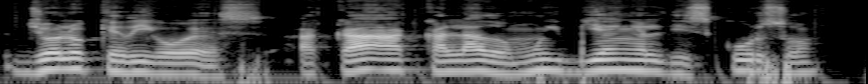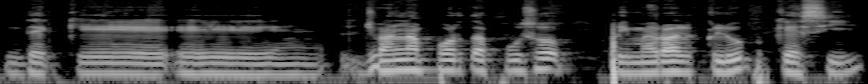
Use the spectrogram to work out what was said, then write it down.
yo lo que digo es, acá ha calado muy bien el discurso de que eh, Joan Laporta puso primero al club, que sí,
